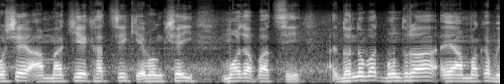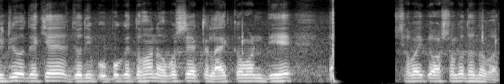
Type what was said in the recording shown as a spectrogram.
বসে আম মাখিয়ে খাচ্ছি এবং সেই মজা পাচ্ছি। ধন্যবাদ বন্ধুরা, এই আম মাখা ভিডিও দেখে যদি উপকৃত হন, অবশ্যই একটা লাইক কমেন্ট দিয়ে সবাইকে অসংখ্য ধন্যবাদ।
